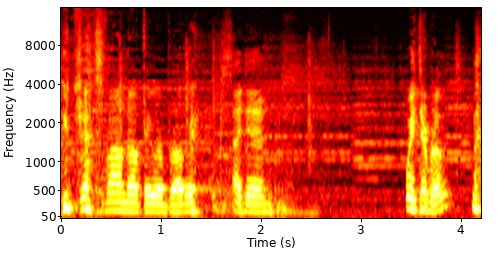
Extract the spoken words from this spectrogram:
You just found out they were brothers. I did. Wait, they're brothers? These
